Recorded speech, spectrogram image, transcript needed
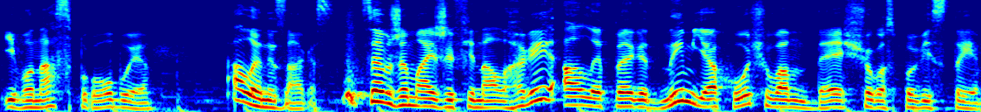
І вона спробує. Але не зараз. Це вже майже фінал гри, але перед ним я хочу вам дещо розповісти.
